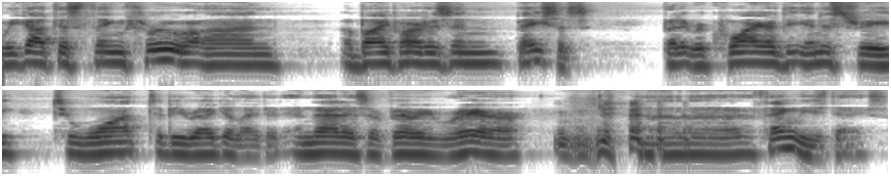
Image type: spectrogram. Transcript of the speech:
we got this thing through on a bipartisan basis. But it required the industry to want to be regulated, and that is a very rare uh, thing these days.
